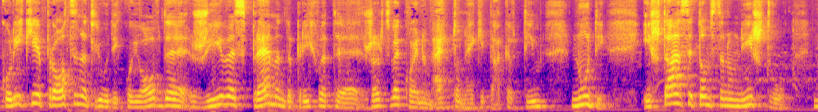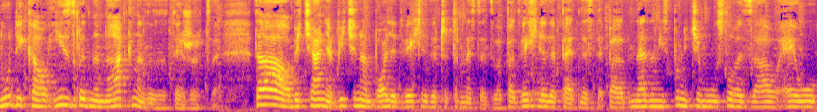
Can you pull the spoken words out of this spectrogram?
koliki je procenat ljudi koji ovde žive spreman da prihvate žrtve koje nam eto neki takav tim nudi. I šta se tom stanovništvu nudi kao izgledna naknada za te žrtve. Ta obećanja bit će nam bolje 2014. pa 2015. pa ne znam, ispunit ćemo uslove za EU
